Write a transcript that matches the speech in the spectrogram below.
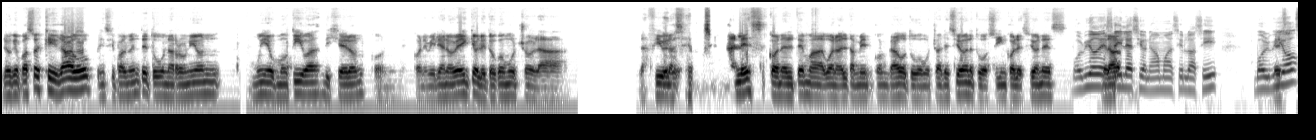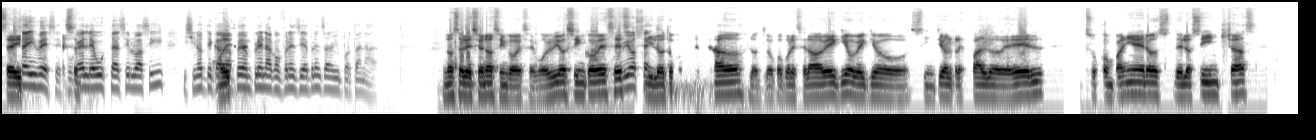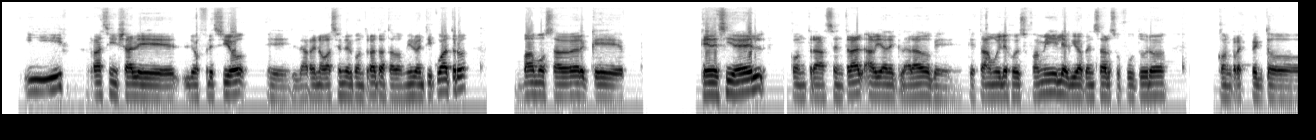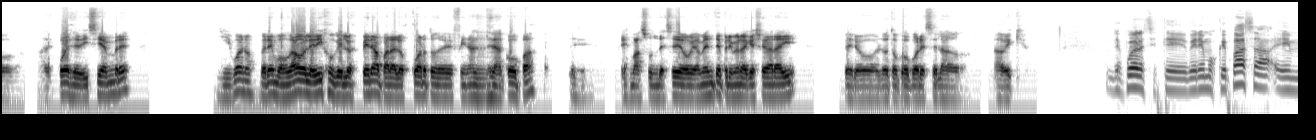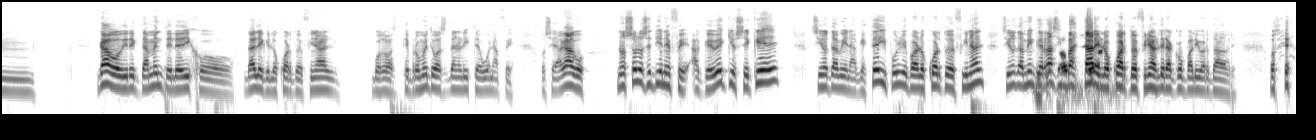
Lo que pasó es que Gago, principalmente, tuvo una reunión muy emotiva, dijeron, con, con Emiliano Vecchio. Le tocó mucho la, las fibras emocionales con el tema. Bueno, él también con Gago tuvo muchas lesiones, tuvo cinco lesiones Volvió de seis lesiones, vamos a decirlo así. Volvió seis. seis, veces, porque Ese- a él le gusta decirlo así. Y si no te caga pedo en plena conferencia de prensa, no le importa nada. No se lesionó cinco veces, volvió cinco veces Volvió y lo tocó por ese lado, lo tocó por ese lado a Vecchio. Vecchio sintió el respaldo de él, sus compañeros, de los hinchas, y Racing ya le, le ofreció eh, la renovación del contrato hasta 2024. Vamos a ver qué, qué decide él. Contra Central había declarado que, que estaba muy lejos de su familia, que iba a pensar su futuro con respecto a después de diciembre. Y bueno, veremos. Gago le dijo que lo espera para los cuartos de final de la Copa. Eh, es más un deseo, obviamente. Primero hay que llegar ahí, pero lo tocó por ese lado a Vecchio. Después este, veremos qué pasa. Em, Gago directamente le dijo, dale que los cuartos de final, vos vas- te prometo vas a tener lista de buena fe. O sea, Gago no solo se tiene fe a que Vecchio se quede, sino también a que esté disponible para los cuartos de final, sino también que Racing va a estar en los cuartos de final de la Copa Libertadores. O sea,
